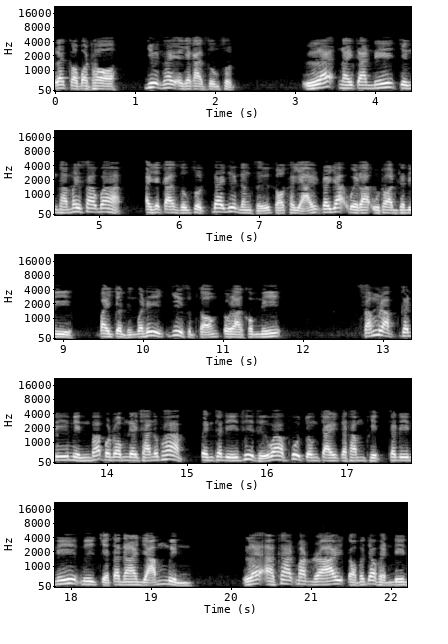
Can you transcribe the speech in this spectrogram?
และกบทยื่นให้อายการสูงสุด และในการนี้จึงทำให้ทราบว่าอายการสูงสุดได้ยื่นหนังสือขอขยายระยะเวลาอุทธรณ์คดี ไปจนถึงวันที่ 22 ตุลาคมนี้สำหรับคดีหมิ่นพระบรมเดชานุภาพ เป็นคดีที่ถือว่าผู้จงใจกระทำผิด คดีนี้มีเจตนาหยามหมิ่น และอาฆาตมาร้ายต่อพระเจ้าแผ่นดิน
